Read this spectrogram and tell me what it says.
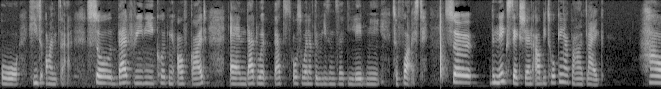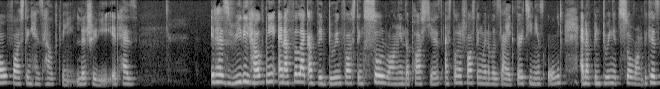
or his answer. So that really caught me off guard and that what that's also one of the reasons that led me to fast. So the next section I'll be talking about like how fasting has helped me. Literally, it has it has really helped me and i feel like i've been doing fasting so wrong in the past years. I started fasting when i was like 13 years old and i've been doing it so wrong because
